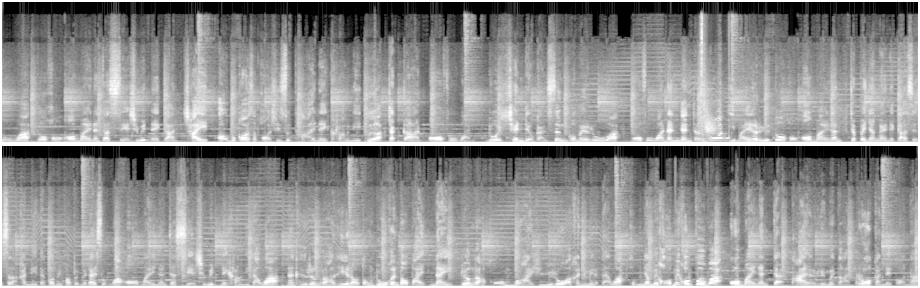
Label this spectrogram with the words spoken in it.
สูงว่าตัวของออมไมนั้นจะเสียชีวิตในการใช้อุปกรณ์ซัพพอร์ตชิ้นสุดท้ายในครั้งนี้เพื่อจัดการออฟูวันด้วยเช่นเดียวกัน ซึ่งก็ไม่รู้ว่าออฟูวันนั้นยังจะรอดอีกไหมหรือตัวของออมไมนั้นจะเป็นยังไงในการเสียสละครั้งนี้ แต่ก็มีความเป็นไปได้สูงว่าออมไมนั้นจะเสียชีวิตในครั้งนี้แต่ว่า นั่นคือเรื่องราวที่เราต้องดูกันต่อไปในเรื่องราวของ My Hero Academia แต่ว่าผมยังไม่ขอไม่คอนเฟิร์มว่าออมไมนั้นจะตายหรือไม่ตายรอกันในตอนหน้า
